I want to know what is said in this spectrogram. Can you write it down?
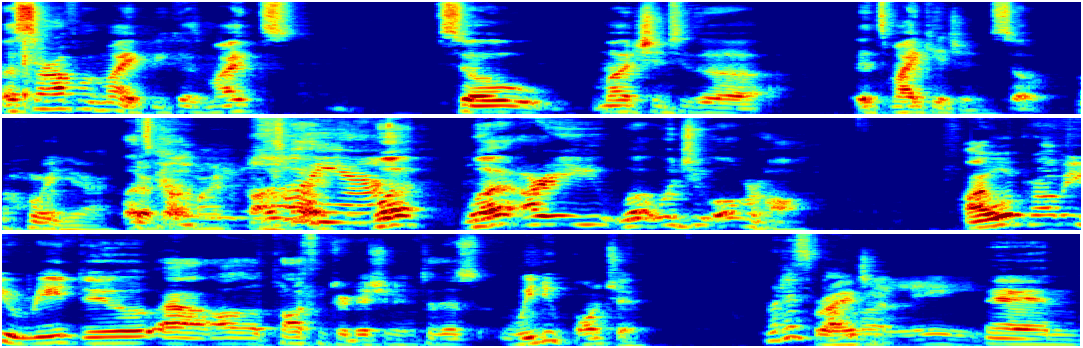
Let's start off with Mike because Mike's so much into the. It's my kitchen, so Oh yeah. Let's Definitely go. my let's fault. Oh, yeah? What what are you? What would you overhaul? I will probably redo. Uh, I'll toss some tradition into this. We do ponche, What is Right. ponche? and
